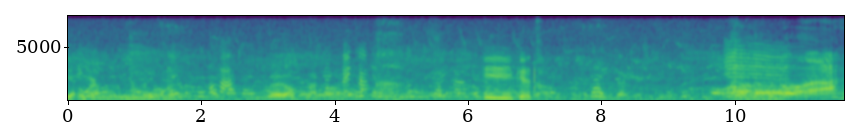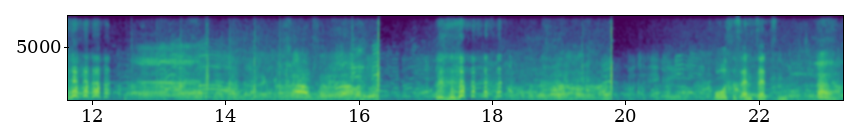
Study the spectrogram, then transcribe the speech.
Ja, Mama, Ja, ja. Petra. Igitt. Gadverdamme. Großes Entsetzen. Ja.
